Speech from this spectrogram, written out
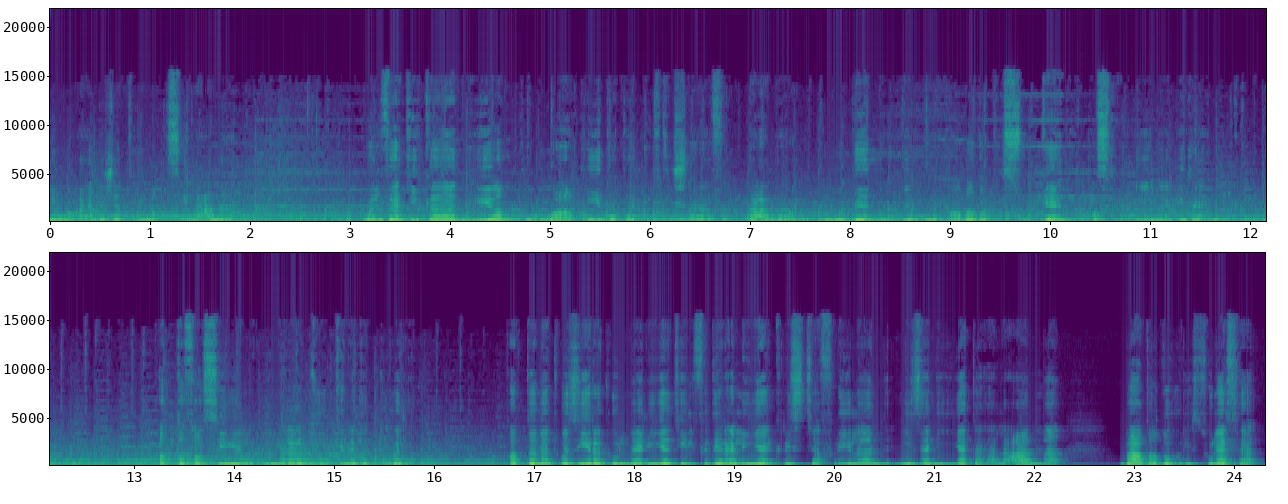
لمعالجة نقص العمالة والفاتيكان ينقض عقيدة الاكتشاف بعد عقود من مطالبة السكان الأصليين بذلك. التفاصيل من راديو كندا الدولي. قدمت وزيرة المالية الفيدرالية كريستيا فريلاند ميزانيتها العامة بعد ظهر الثلاثاء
